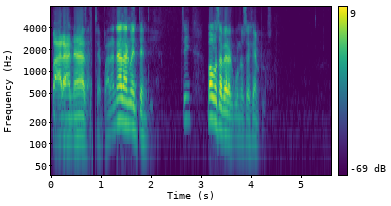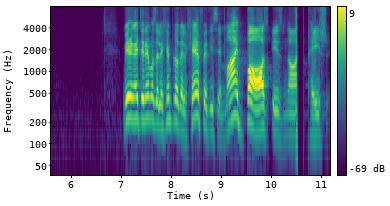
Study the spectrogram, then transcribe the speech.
para nada. O sea, para nada no entendí. ¿Sí? Vamos a ver algunos ejemplos. Miren, ahí tenemos el ejemplo del jefe. Dice, my boss is not patient.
